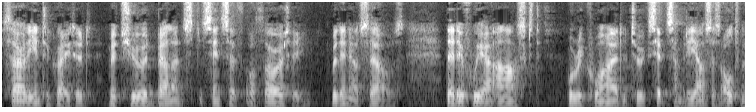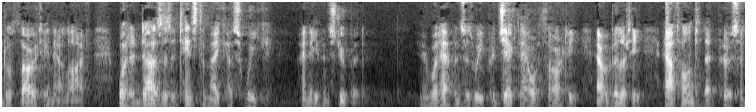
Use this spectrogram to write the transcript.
thoroughly integrated, matured, balanced sense of authority within ourselves, that if we are asked or required to accept somebody else's ultimate authority in our life, what it does is it tends to make us weak and even stupid. And what happens is we project our authority, our ability out onto that person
